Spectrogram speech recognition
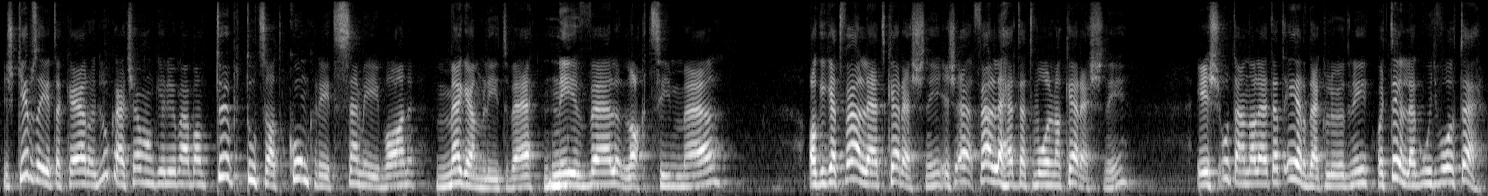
És képzeljétek el, hogy Lukács evangéliumában több tucat konkrét személy van megemlítve névvel, lakcímmel, akiket fel lehet keresni, és fel lehetett volna keresni, és utána lehetett érdeklődni, hogy tényleg úgy volt-e.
